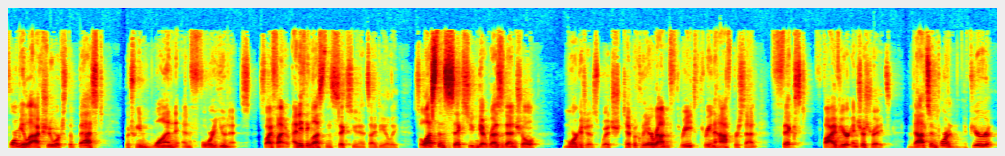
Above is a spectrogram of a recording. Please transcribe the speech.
formula actually works the best between one and four units. So I find anything less than six units ideally. So less than six, you can get residential mortgages, which typically are around three to three and a half percent fixed five-year interest rates. That's important. If you're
